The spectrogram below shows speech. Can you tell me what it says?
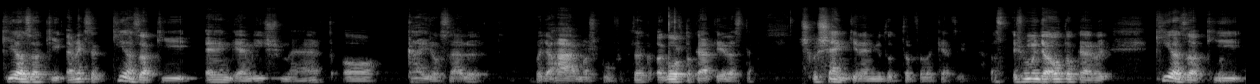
ki az, aki, emlékszel, ki az, aki engem ismert a Kairos előtt, vagy a hármas konferencia, a Gortokár kérdezte, és akkor senki nem jutotta fel a kezét. Azt, és mondja Otokár, hogy ki az, aki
